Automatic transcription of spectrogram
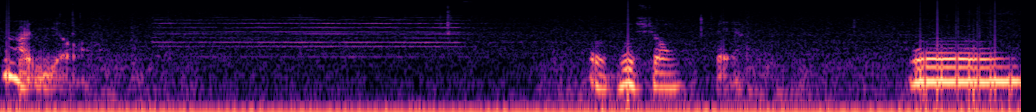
那里哦。哦，这么凶，谁呀、嗯，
